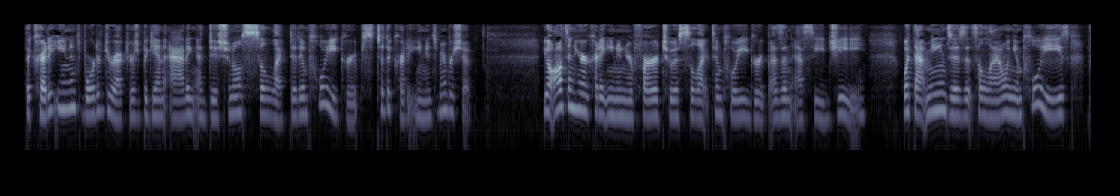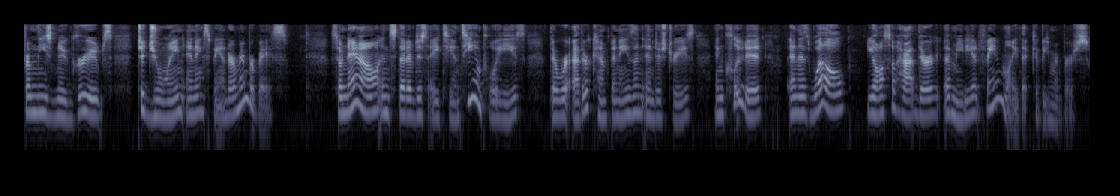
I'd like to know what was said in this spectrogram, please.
the credit union's board of directors began adding additional selected employee groups to the credit union's membership. You'll often hear a credit union refer to a select employee group as an SEG. What that means is it's allowing employees from these new groups to join and expand our member base. So now, instead of just AT&T employees, there were other companies and industries included, and as well, you also had their immediate family that could be members.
